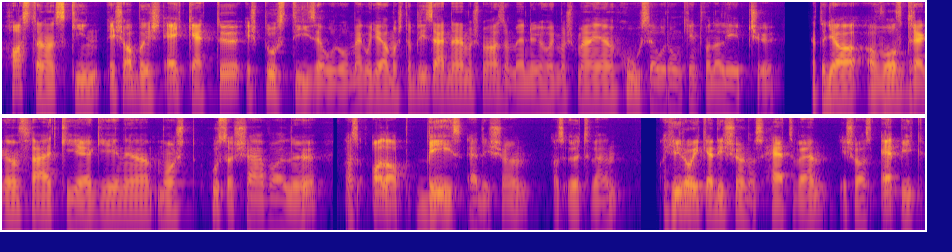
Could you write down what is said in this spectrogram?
hasztalan skin, és abból is egy-kettő, és plusz 10 euró. Meg ugye most a Blizzardnál most már az a menő, hogy most már ilyen 20 eurónként van a lépcső. Tehát ugye a, a WoW Dragonflight kiegénél most 20-assával nő, az alap Base Edition az 50, a Heroic Edition az 70, és az Epic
